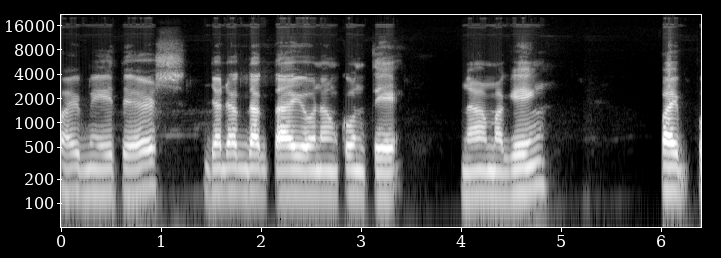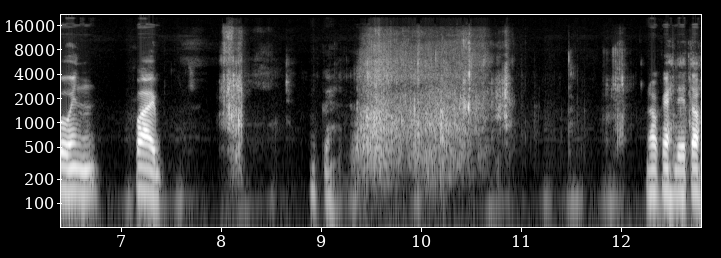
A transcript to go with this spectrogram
5 meters. Dadagdag tayo ng konti na maging 5.5. Okay. Okay, dito.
